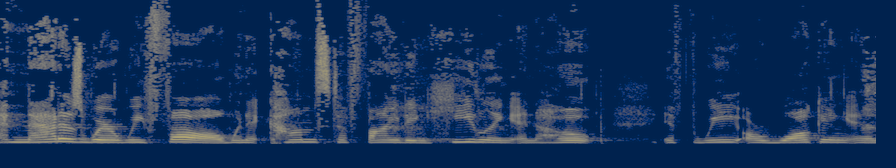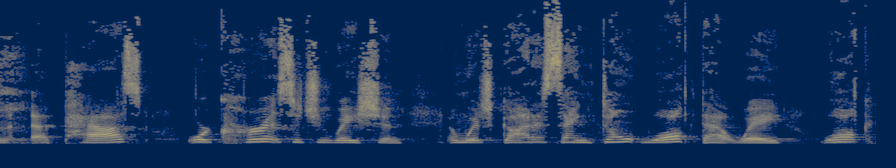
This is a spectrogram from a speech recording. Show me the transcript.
And that is where we fall when it comes to finding healing and hope if we are walking in a past or current situation in which God is saying, Don't walk that way, walk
